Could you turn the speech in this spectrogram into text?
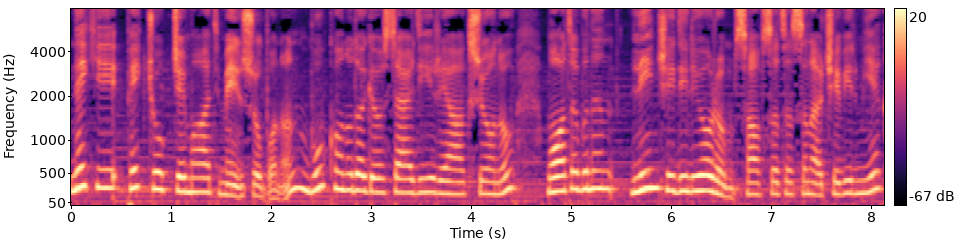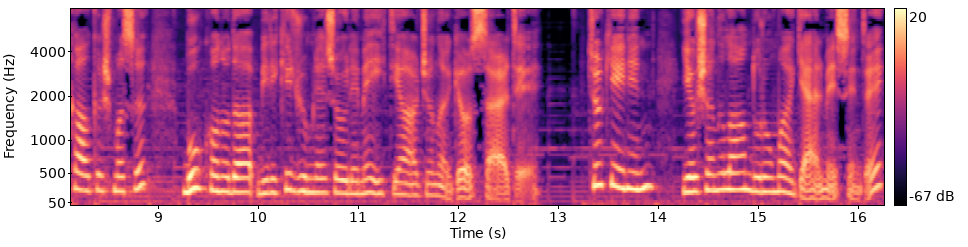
Ne ki pek çok cemaat mensubunun bu konuda gösterdiği reaksiyonu muhatabının linç ediliyorum safsatasına çevirmeye kalkışması bu konuda bir iki cümle söyleme ihtiyacını gösterdi. Türkiye'nin yaşanılan duruma gelmesinde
